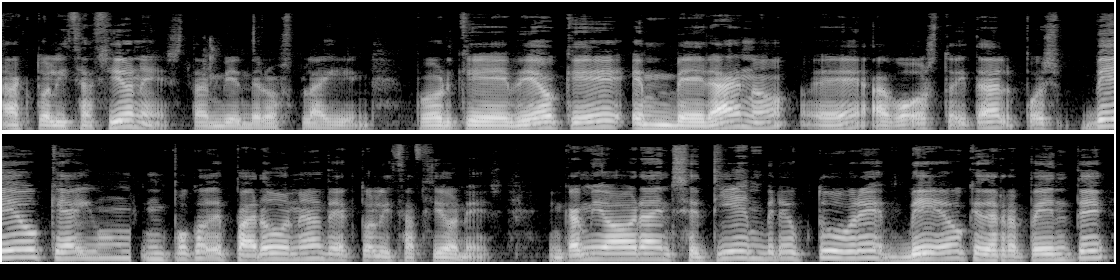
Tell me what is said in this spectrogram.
actualizaciones también de los plugins. Porque veo que en verano, eh, agosto y tal, pues veo que hay un, un poco de parona de actualizaciones. En cambio ahora en septiembre, octubre, veo que de repente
